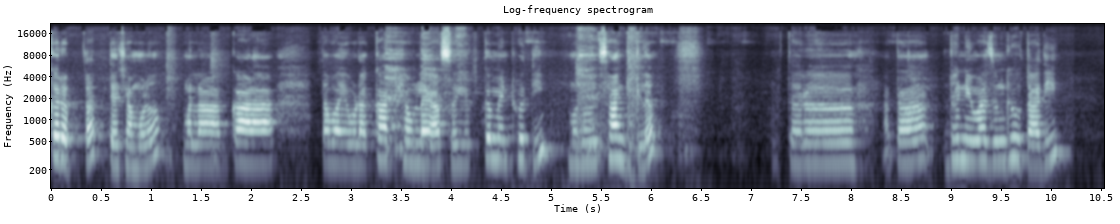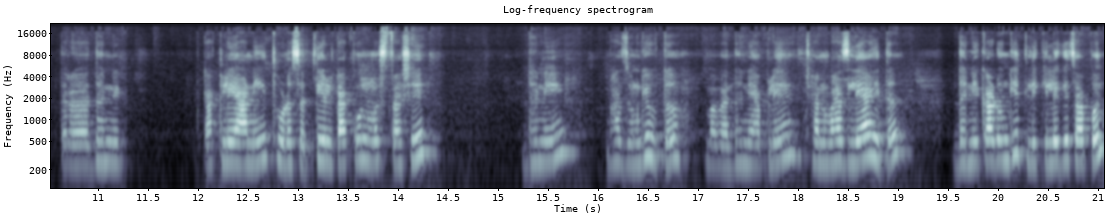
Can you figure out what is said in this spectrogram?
करपतात. त्याच्यामुळं मला काळा तवा एवढा का ठेवला आहे असं एक कमेंट होती म्हणून सांगितलं. तर आता धने भाजून घेऊ आधी. तर धने टाकले आणि थोडंसं तेल टाकून मस्त असे धने भाजून घेवतं बघा धने आपले छान भाजले आहेत. धने काढून घेतले की लगेच आपण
